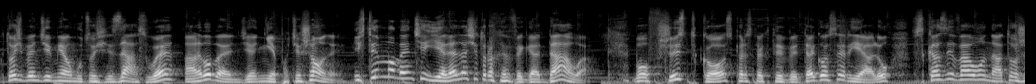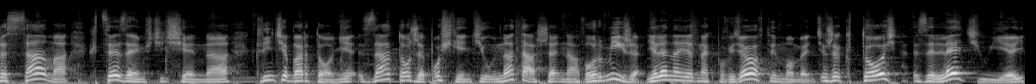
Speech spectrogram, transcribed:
ktoś będzie miał mu coś za złe, albo będzie niepocieszony. I w tym momencie Jelena się trochę wygadała, bo wszystko z perspektywy tego serialu wskazywało na to, że sama chce zemścić się na Clincie Bartonie za to, że poświęcił Nataszę na Wormirze. Jelena jednak powiedziała w tym momencie, że ktoś zlecił jej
